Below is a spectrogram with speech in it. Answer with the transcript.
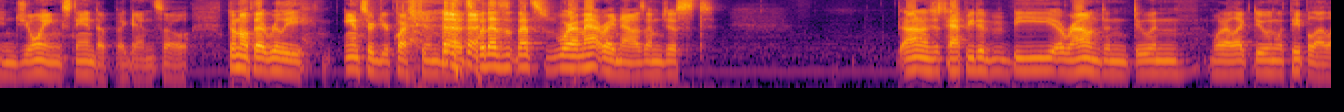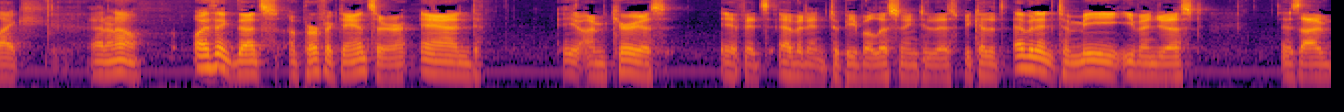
enjoying stand up again. So don't know if that really answered your question but that's but that's that's where I'm at right now is I'm just I don't know just happy to be around and doing what I like doing with people I like I don't know Well, I think that's a perfect answer, and you know, I'm curious if it's evident to people listening to this because it's evident to me, even just as I've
